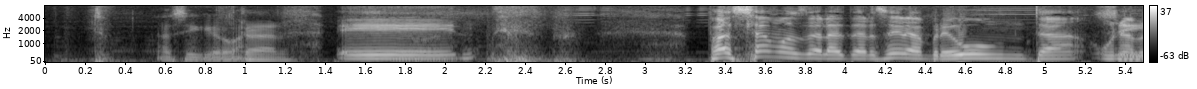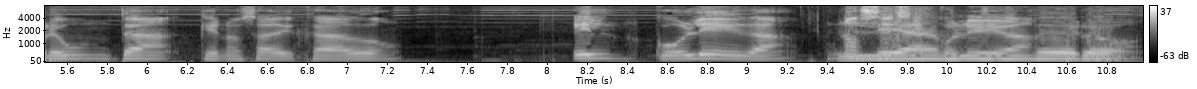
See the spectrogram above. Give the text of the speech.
Así que bueno. Claro. Eh, pasamos a la tercera pregunta. Una Sí. pregunta que nos ha dejado el colega. No sé si es colega, pero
